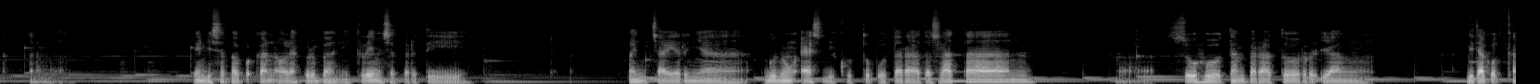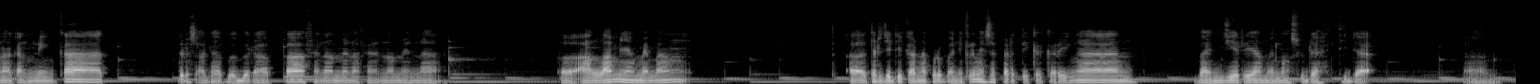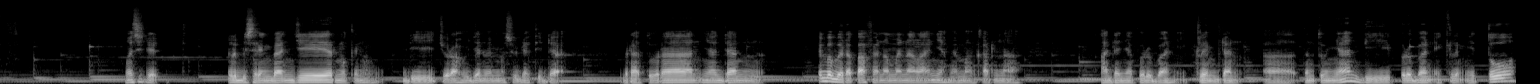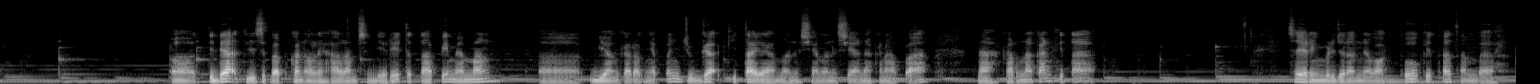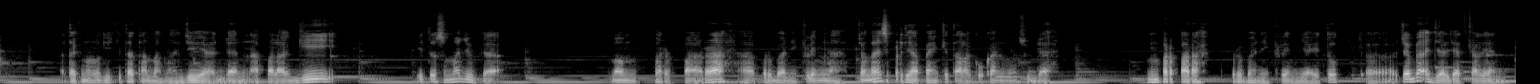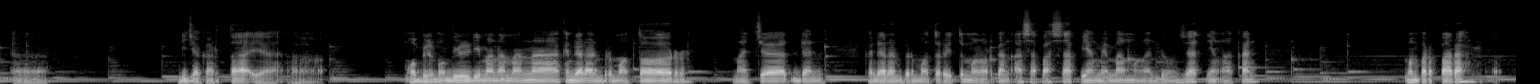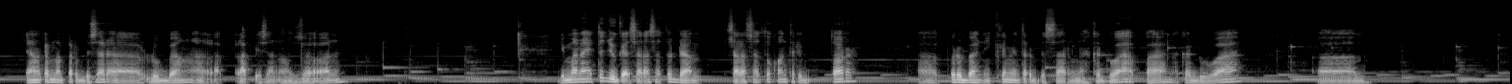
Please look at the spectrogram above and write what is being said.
yang disebabkan oleh perubahan iklim seperti mencairnya gunung es di kutub utara atau selatan, uh, suhu temperatur yang ditakutkan akan meningkat, terus ada beberapa fenomena-fenomena uh, alam yang memang uh, terjadi karena perubahan iklim seperti kekeringan, banjir yang memang sudah tidak masih lebih sering banjir, mungkin di curah hujan memang sudah tidak beraturannya dan ya beberapa fenomena lainnya memang karena adanya perubahan iklim. Dan uh, tentunya di perubahan iklim itu uh, tidak disebabkan oleh alam sendiri tetapi memang uh, biang keroknya pun juga kita ya manusia-manusia. Nah kenapa? Nah karena kan kita seiring berjalannya waktu kita tambah teknologi kita tambah maju ya dan apalagi itu semua juga memperparah uh, perubahan iklim. Nah, contohnya seperti apa yang kita lakukan yang sudah memperparah perubahan iklim yaitu uh, coba aja lihat kalian uh, di Jakarta ya mobil-mobil di mana-mana, kendaraan bermotor macet dan kendaraan bermotor itu mengeluarkan asap-asap yang memang mengandung zat yang akan memperparah yang akan memperbesar uh, lubang uh, lapisan ozon di mana itu juga salah satu dam, salah satu kontributor uh, perubahan iklim yang terbesar. Nah kedua apa? Nah kedua um,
